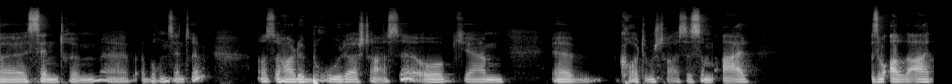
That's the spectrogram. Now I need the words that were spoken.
eh, sentrum, uh, Bochum sentrum. Og så har du Broderstrasse og um, uh, Kortumstrasse, som er som alle er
